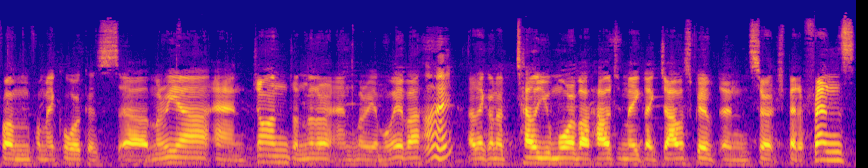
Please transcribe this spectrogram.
from from my coworkers uh, Maria and John, John Mueller and Maria Moeva. All right. Uh, they're going to tell you more about how to make like JavaScript and search better friends.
